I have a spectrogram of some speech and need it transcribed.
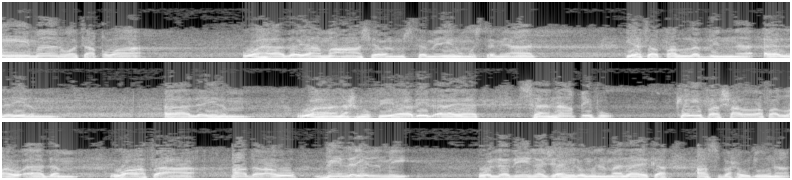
إيمان وتقوى. وهذا يا معاشر المستمعين والمستمعات يتطلب منا العلم. العلم. وها نحن في هذه الآيات سنقف كيف شرف الله آدم ورفع قدره بالعلم. والذين جهلوا من الملائكة أصبحوا دون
